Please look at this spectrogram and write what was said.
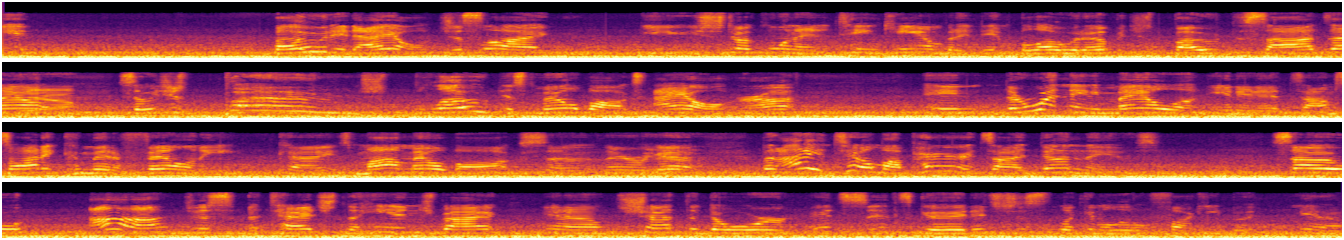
it bowed it out, just like you, you stuck one in a tin can, but it didn't blow it up. It just bowed the sides out. Yeah. So it just boom, just blowed this mailbox out, right? And there wasn't any mail in it at the time, so I didn't commit a felony. Okay, it's my mailbox, so there we Yeah. go. But I didn't tell my parents I had done this. So I just attached the hinge back, you know, shut the door. It's it's good. It's just looking a little fucky, but you know,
